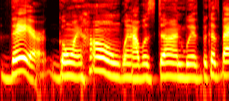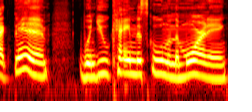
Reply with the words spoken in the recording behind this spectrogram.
there going home when I was done with because back then when you came to school in the morning,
